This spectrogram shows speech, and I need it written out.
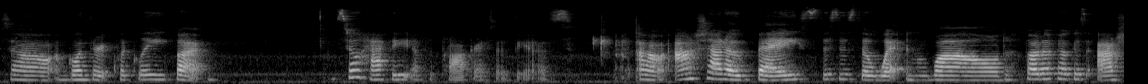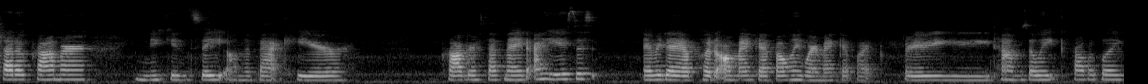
So I'm going through it quickly, but I'm still happy of the progress of this oh, eyeshadow base. This is the Wet n Wild Photo Focus Eyeshadow Primer. And you can see on the back here progress I've made. I use this every day I put on makeup. I only wear makeup like three times a week probably.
